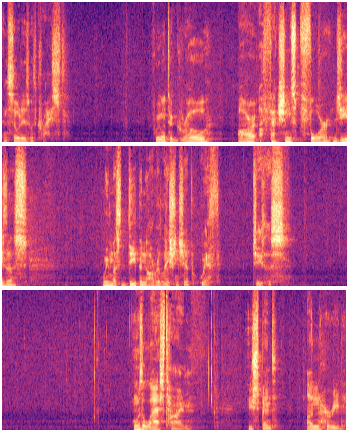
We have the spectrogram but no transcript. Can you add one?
And so it is with Christ. If we want to grow our affections for Jesus, we must deepen our relationship with Jesus. When was the last time you spent unhurried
